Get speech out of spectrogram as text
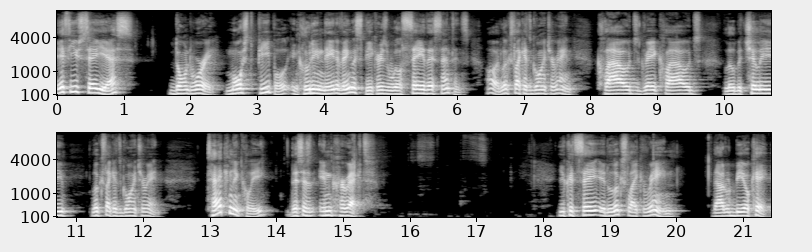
If you say yes, don't worry. Most people, including native English speakers, will say this sentence. Oh, it looks like it's going to rain. Clouds, gray clouds, a little bit chilly, looks like it's going to rain. Technically, this is incorrect. You could say it looks like rain. That would be okay.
